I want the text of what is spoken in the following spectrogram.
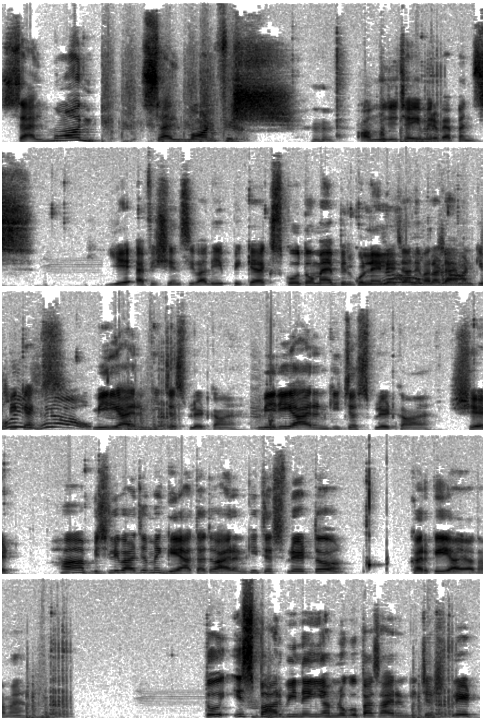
सैलमॉन सैलमॉन फ़िश और मुझे चाहिए मेरे वेपन्स ये एफिशिएंसी वाली पिकेक्स को तो मैं बिल्कुल नहीं ले जाने वाला डायमंड की पिकेक्स मेरी आयरन की चेस्ट प्लेट कहाँ है? मेरी आयरन की चेस्ट प्लेट कहाँ है? शेट हाँ पिछली बार जब मैं गया था तो आयरन की चेस्ट प्लेट तो करके ही आया था मैं। तो इस बार भी नहीं हम लोगों के पास आयरन की चेस्ट प्लेट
